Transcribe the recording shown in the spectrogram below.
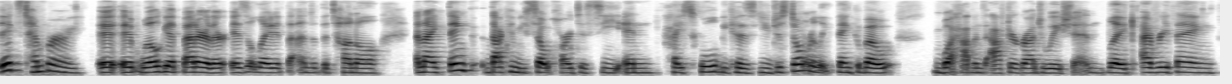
it's temporary. It, it will get better. There is a light at the end of the tunnel. And I think that can be so hard to see in high school because you just don't really think about what happens after graduation. Like everything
